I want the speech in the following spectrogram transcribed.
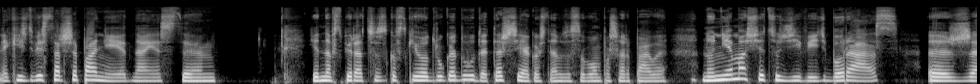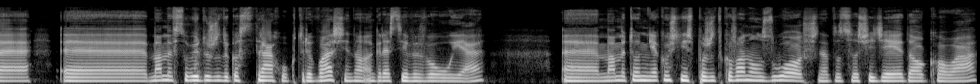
jakieś dwie starsze panie, jedna jest... Jedna wspiera Trzaskowskiego, druga Dudę, też się jakoś tam ze sobą poszarpały. No nie ma się co dziwić, bo raz, że e, mamy w sobie dużo tego strachu, który właśnie tą agresję wywołuje, mamy tą jakąś niespożytkowaną złość na to, co się dzieje dookoła,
